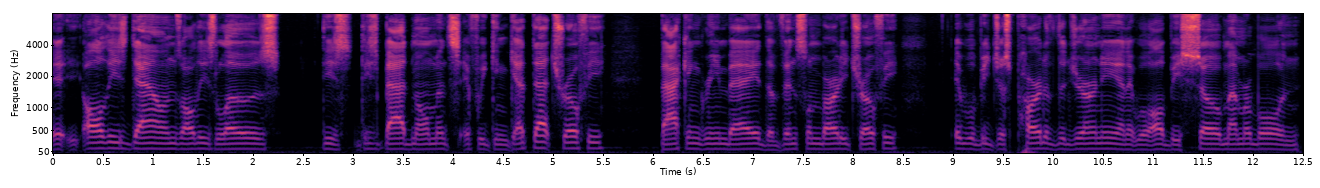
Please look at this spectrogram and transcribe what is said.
it all these downs, all these lows, these these bad moments. If we can get that trophy back in Green Bay, the Vince Lombardi Trophy, it will be just part of the journey, and it will all be so memorable, and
